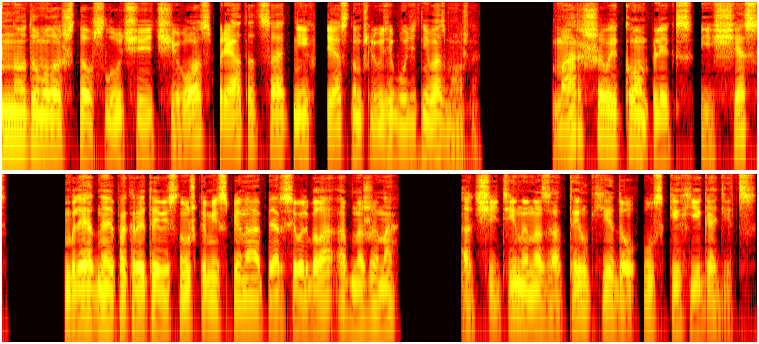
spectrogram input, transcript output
но думала, что в случае чего спрятаться от них в тесном шлюзе будет невозможно. Маршевый комплекс исчез, бледная, покрытая веснушками спина Персиваль была обнажена, от щетины на затылке до узких ягодиц.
